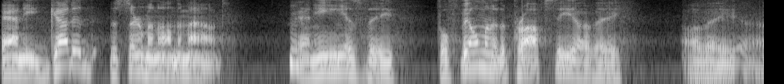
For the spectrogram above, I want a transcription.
And he gutted the Sermon on the Mount. And he is the fulfillment of the prophecy of a of a, uh,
